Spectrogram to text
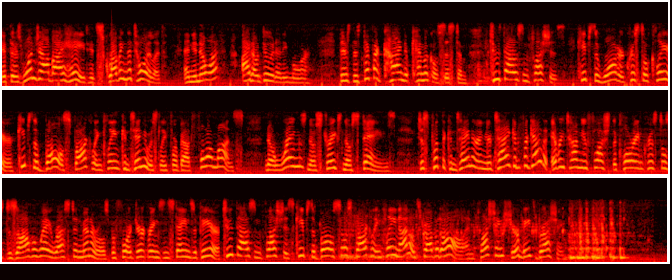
If there's one job I hate, it's scrubbing the toilet. And you know what? I don't do it anymore. There's this different kind of chemical system. 2,000 flushes. Keeps the water crystal clear. Keeps the bowl sparkling clean continuously for about four months. No rings, no streaks, no stains. Just put the container in your tank and forget it. Every time you flush, the chlorine crystals dissolve away rust and minerals before dirt rings and stains appear. 2,000 flushes keeps the bowl so sparkling clean, I don't scrub at all. And flushing sure beats brushing.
